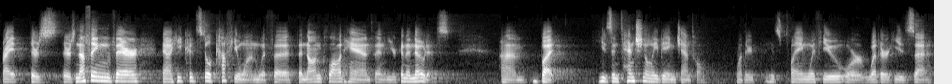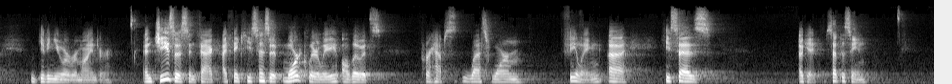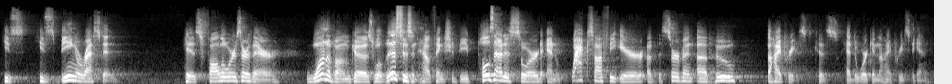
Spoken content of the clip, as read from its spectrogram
right? There's, there's nothing there. Now, he could still cuff you one with the, the non clawed hand, and you're going to notice. Um, but he's intentionally being gentle whether he's playing with you or whether he's uh, giving you a reminder. And Jesus, in fact, I think he says it more clearly, although it's perhaps less warm feeling. Uh, he says, okay, set the scene. He's, he's being arrested. His followers are there. One of them goes, Well, this isn't how things should be, pulls out his sword and whacks off the ear of the servant of who? The high priest, because had to work in the high priest again.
